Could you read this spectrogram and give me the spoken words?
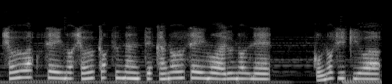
小惑星の衝突なんて可能性もあるのね。この時期は、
